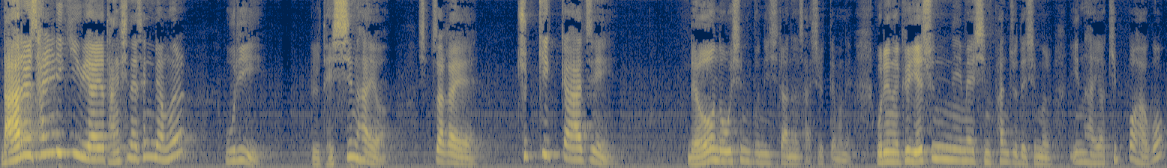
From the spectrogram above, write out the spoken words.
나를 살리기 위하여 당신의 생명을 우리를 대신하여 십자가에 죽기까지 내어놓으신 분이시라는 사실 때문에 우리는 그 예수님의 심판주 되심을 인하여 기뻐하고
